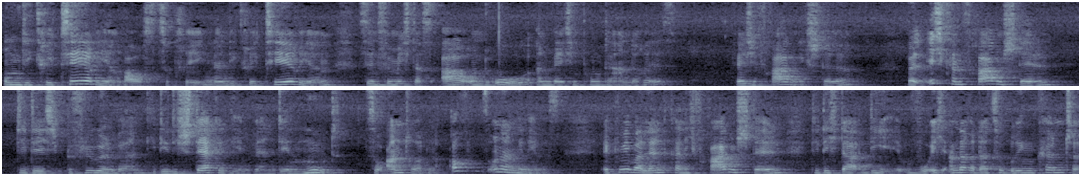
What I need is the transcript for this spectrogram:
um die Kriterien rauszukriegen. Denn die Kriterien sind für mich das A und O, an welchem Punkt der andere ist, welche Fragen ich stelle, weil ich kann Fragen stellen, die dich beflügeln werden, die dir die Stärke geben werden, den Mut zu antworten, auch wenn es unangenehm ist. Äquivalent kann ich Fragen stellen, die dich da, die, wo ich andere dazu bringen könnte,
